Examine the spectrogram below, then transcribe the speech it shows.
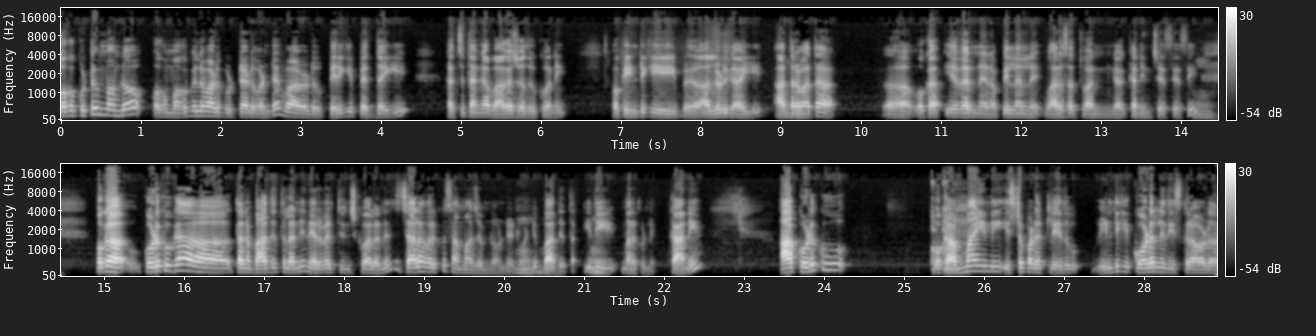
ఒక కుటుంబంలో ఒక మగపిల్లవాడు పుట్టాడు అంటే వాడు పెరిగి పెద్దయ్యి ఖచ్చితంగా బాగా చదువుకొని ఒక ఇంటికి అల్లుడుగా అయ్యి ఆ. తర్వాత ఒక ఎవరినైనా పిల్లల్ని వారసత్వంగా కనించేసేసి ఒక కొడుకుగా తన బాధ్యతలన్నీ నెరవేర్తించుకోవాలనేది చాలా వరకు సమాజంలో ఉండేటువంటి. బాధ్యత. ఇది మనకుండే. కానీ ఆ కొడుకు ఒక అమ్మాయిని ఇష్టపడట్లేదు ఇంటికి కోడల్ని తీసుకురావడం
